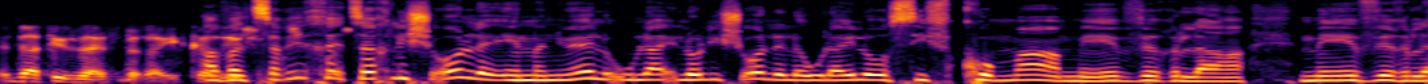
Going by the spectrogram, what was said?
לדעתי זה ההסבר העיקרי. אבל צריך, צריך לשאול, עמנואל, אולי לא לשאול, אלא אולי להוסיף קומה מעבר, ל, מעבר ל,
